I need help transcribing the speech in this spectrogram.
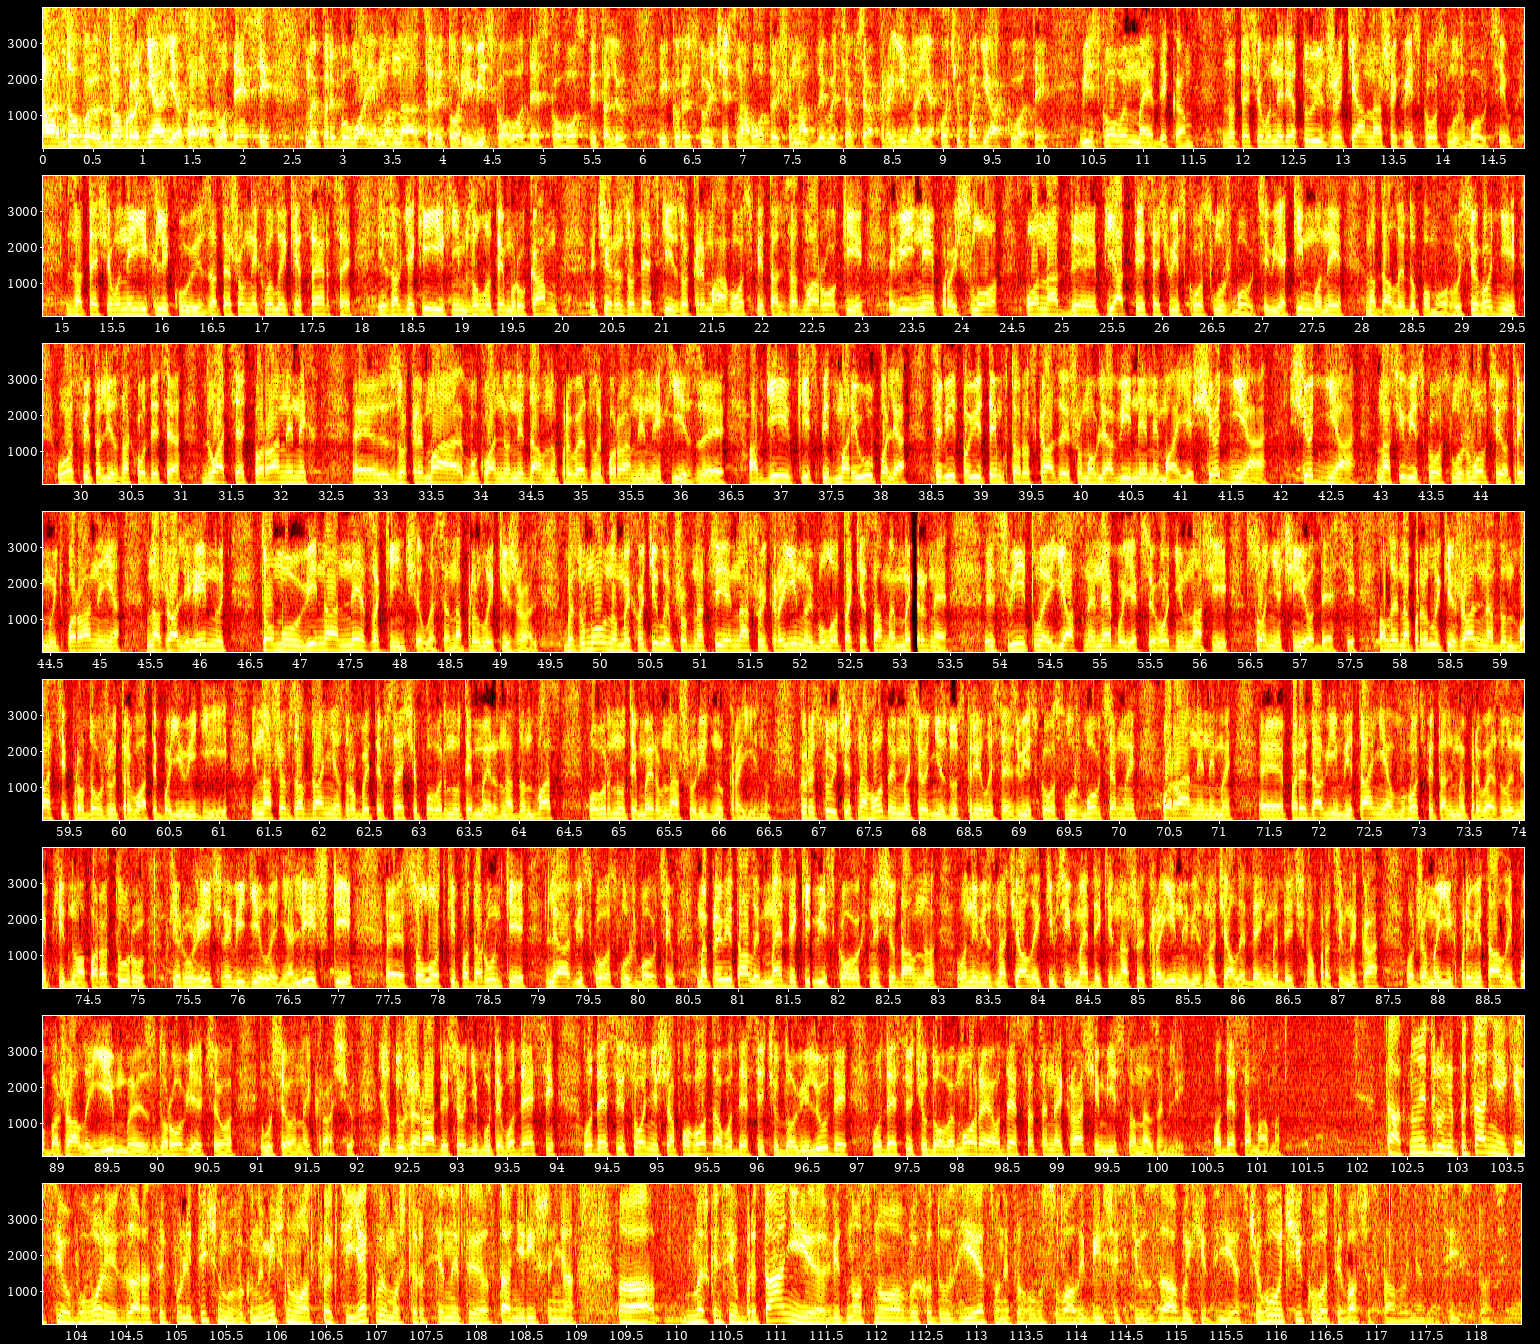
Да, добро, доброго дня. Я зараз в Одесі. Ми перебуваємо на території військового одеського госпіталю. І користуючись нагодою, що нас дивиться вся країна, я хочу подякувати військовим медикам за те, що вони рятують життя наших військовослужбовців, за те, що вони їх лікують, за те, що в них велике серце, і завдяки їхнім золотим рукам через одеський, зокрема, госпіталь за два роки війни пройшло понад 5 тисяч військовослужбовців, яким вони надали допомогу. Сьогодні в госпіталі знаходиться 20 поранених. Е, Зокрема, буквально недавно привезли поранених із е, Авдіївки, з під Маріуполя. Це відповідь тим, хто розказує, що мовляв війни немає. Щодня, щодня наші військовослужбовці отримують поранення. На жаль, гинуть. Тому війна не закінчилася. На превеликий жаль. Безумовно, ми хотіли б, щоб над цією нашою країною було таке саме мирне, світле, ясне небо, як сьогодні в нашій сонячній Одесі. Але на превеликий жаль на Донбасі продовжують тривати бойові дії. І наше завдання зробити все, щоб повернути мир на Донбас, повернути мир в нашу рідну країну. Користуючись нагодою, ми сьогодні зустрілися з військовослужбовцями, пораненими. е, Передав їм вітання. В госпіталь ми привезли необхідну апаратуру, хірургічне відділення, ліжки, е, солодкі подарунки для військовослужбовців. Ми привітали медиків військових. Нещодавно вони відзначали, як і всі медики нашої країни відзначали день медичного працівника. Отже, ми їх привітали, побажали їм е, здоров'я, всього усього найкращого. Я дуже радий сьогодні бути в Одесі. В Одесі сонячна погода, в Одесі чудові люди, в Одесі чудове море. Одеса це найкраще місто на землі. Одеса, мама. Так, ну і друге питання, яке всі обговорюють зараз і в політичному, в економічному аспекті. Як ви можете розцінити останні рішення е, мешканців Британії відносно виходу з ЄС? Вони проголосували більшістю за вихід з ЄС. Чого очікувати? Ваше ставлення до цієї ситуації?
